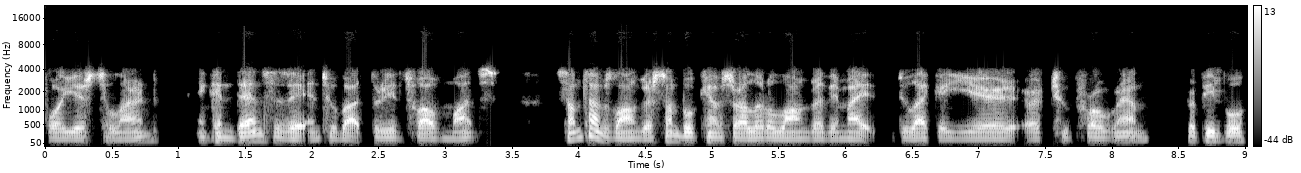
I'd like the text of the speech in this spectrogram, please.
four years to learn and condenses it into about three to 12 months, sometimes longer. Some boot camps are a little longer. They might do like a year or two program for mm-hmm. people,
